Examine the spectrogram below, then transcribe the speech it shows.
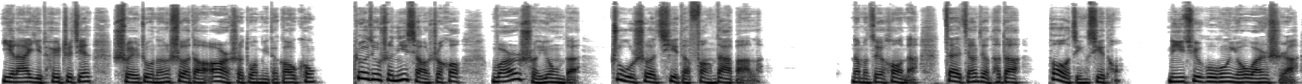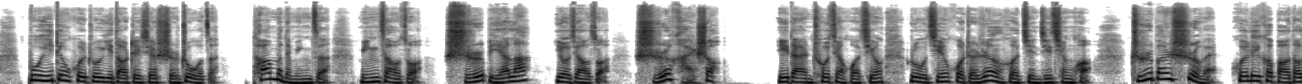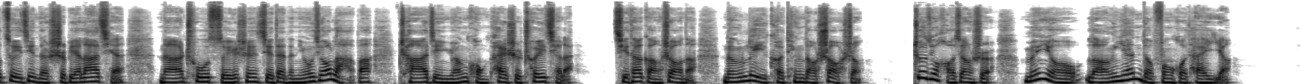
一拉一推之间，水柱能射到二十多米的高空，这就是你小时候玩水用的注射器的放大版了。那么最后呢，再讲讲它的报警系统。你去故宫游玩时啊，不一定会注意到这些石柱子，它们的名字名叫做石别拉，又叫做石海哨。一旦出现火情、入侵或者任何紧急情况，值班侍卫会立刻跑到最近的识别拉前，拿出随身携带的牛角喇叭，插进圆孔开始吹起来。其他岗哨呢，能立刻听到哨声，这就好像是没有狼烟的烽火台一样。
